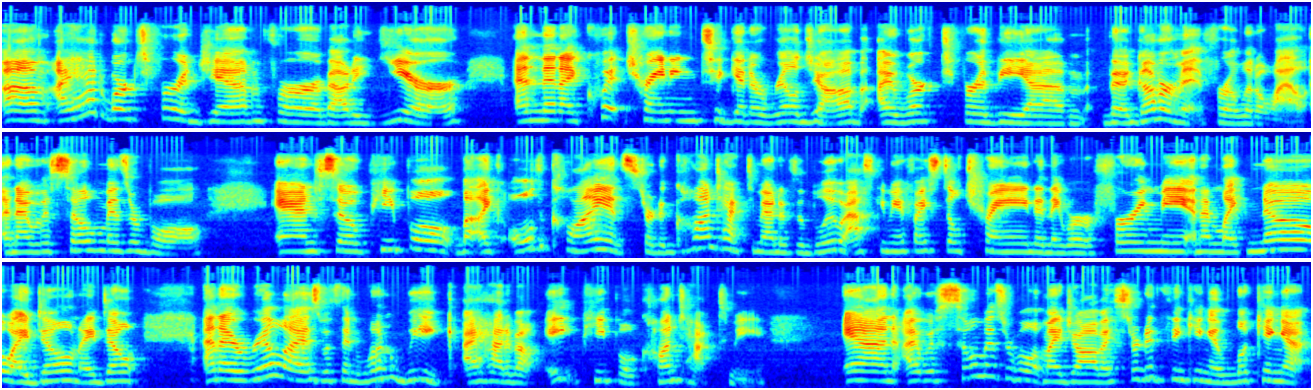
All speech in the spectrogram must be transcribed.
Um, I had worked for a gym for about a year, and then I quit training to get a real job. I worked for the um, the government for a little while, and I was so miserable. And so people, like old clients, started contacting me out of the blue, asking me if I still trained, and they were referring me. And I'm like, no, I don't, I don't. And I realized within one week, I had about eight people contact me. And I was so miserable at my job. I started thinking and looking at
